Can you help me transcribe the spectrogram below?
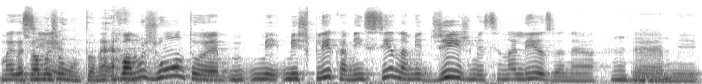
Mas, Mas assim, vamos junto, né? Vamos junto. É, me, me, explica, me ensina, me diz, me sinaliza, né? Uhum. É, me,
